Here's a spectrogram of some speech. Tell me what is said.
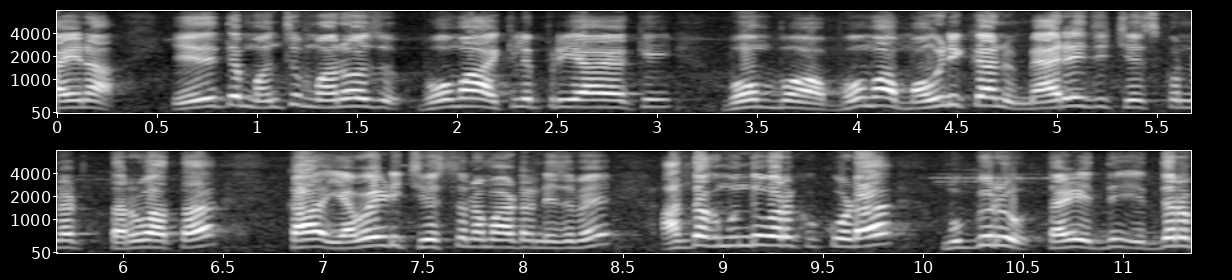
ఆయన ఏదైతే మంచు మనోజ్ భూమా అఖిలప్రియకి భూమా భూమా మౌనికను మ్యారేజ్ చేసుకున్న తర్వాత కా అవాయిడ్ చేస్తున్న మాట నిజమే. అంతకుముందు వరకు కూడా ముగ్గురు ఇద్దరు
